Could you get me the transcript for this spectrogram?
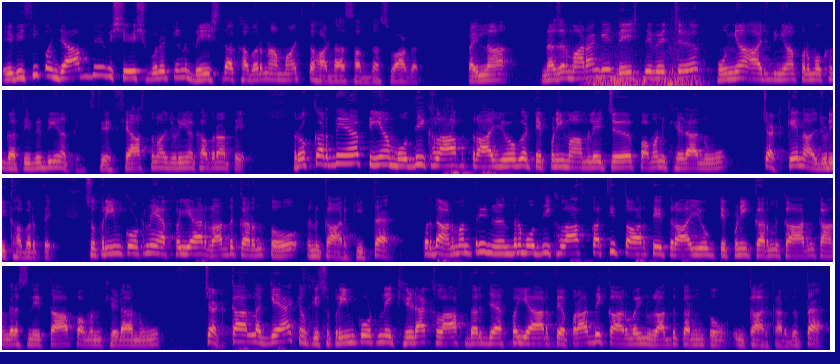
ABC Punjab ਦੇ ਵਿਸ਼ੇਸ਼ bulletin ਦੇਸ਼ ਦਾ ਖਬਰਨਾਮਾ 'ਚ ਤੁਹਾਡਾ ਸਭ ਦਾ ਸਵਾਗਤ। ਪਹਿਲਾਂ ਨਜ਼ਰ ਮਾਰਾਂਗੇ ਦੇਸ਼ ਦੇ ਵਿੱਚ ਹੋਈਆਂ ਅੱਜ ਦੀਆਂ ਪ੍ਰਮੁੱਖ ਗਤੀਵਿਧੀਆਂ ਤੇ ਸਿਆਸਤ ਨਾਲ ਜੁੜੀਆਂ ਖਬਰਾਂ ਤੇ। ਰੁਕ ਕਰਦੇ ਹਾਂ ਪੀਐਮ ਮੋਦੀ ਖਿਲਾਫ ਤਰਾਜਯੋਗ ਟਿੱਪਣੀ ਮਾਮਲੇ 'ਚ ਪਵਨ ਖੇੜਾ ਨੂੰ ਝਟਕੇ ਨਾਲ ਜੁੜੀ ਖਬਰ ਤੇ। ਸੁਪਰੀਮ ਕੋਰਟ ਨੇ ਐਫਆਈਆਰ ਰੱਦ ਕਰਨ ਤੋਂ ਇਨਕਾਰ ਕੀਤਾ ਹੈ। ਪ੍ਰਧਾਨ ਮੰਤਰੀ ਨਰਿੰਦਰ ਮੋਦੀ ਖਿਲਾਫ ਕਥਿਤ ਤੌਰ ਤੇ ਇਤਰਾਜ਼ਯੋਗ ਟਿੱਪਣੀ ਕਰਨ ਕਾਰਨ ਕਾਂਗਰਸ ਨੇਤਾ ਪਵਨ ਖੇੜਾ ਨੂੰ ਝਟਕਾ ਲੱਗਿਆ ਕਿਉਂਕਿ ਸੁਪਰੀਮ ਕੋਰਟ ਨੇ ਖੇੜਾ ਖਿਲਾਫ ਦਰਜ ਐੱਫ ਆਈ ਆਰ ਤੇ ਅਪਰਾਧਿਕ ਕਾਰਵਾਈ ਨੂੰ ਰੱਦ ਕਰਨ ਤੋਂ ਇਨਕਾਰ ਕਰ ਦਿੱਤਾ ਹੈ।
